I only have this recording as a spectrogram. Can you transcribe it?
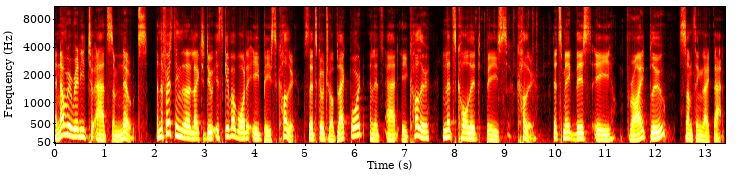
And now we're ready to add some nodes. And the first thing that I'd like to do is give our water a base color. So let's go to our blackboard and let's add a color. And Let's call it base color. Let's make this a bright blue something like that.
